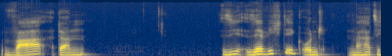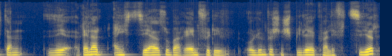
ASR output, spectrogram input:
war dann sehr wichtig und man hat sich dann sehr, eigentlich sehr souverän für die Olympischen Spiele qualifiziert,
